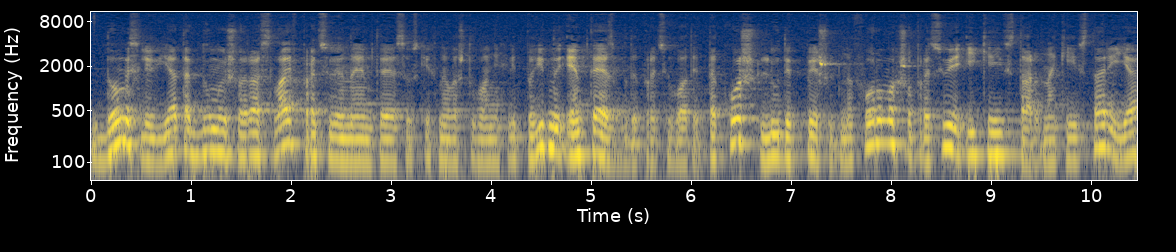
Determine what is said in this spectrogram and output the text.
домислів, я так думаю, що раз лайф працює на МТСовських налаштуваннях, відповідно і МТС буде працювати. Також люди пишуть на форумах, що працює і Київстар. На Київстарі я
